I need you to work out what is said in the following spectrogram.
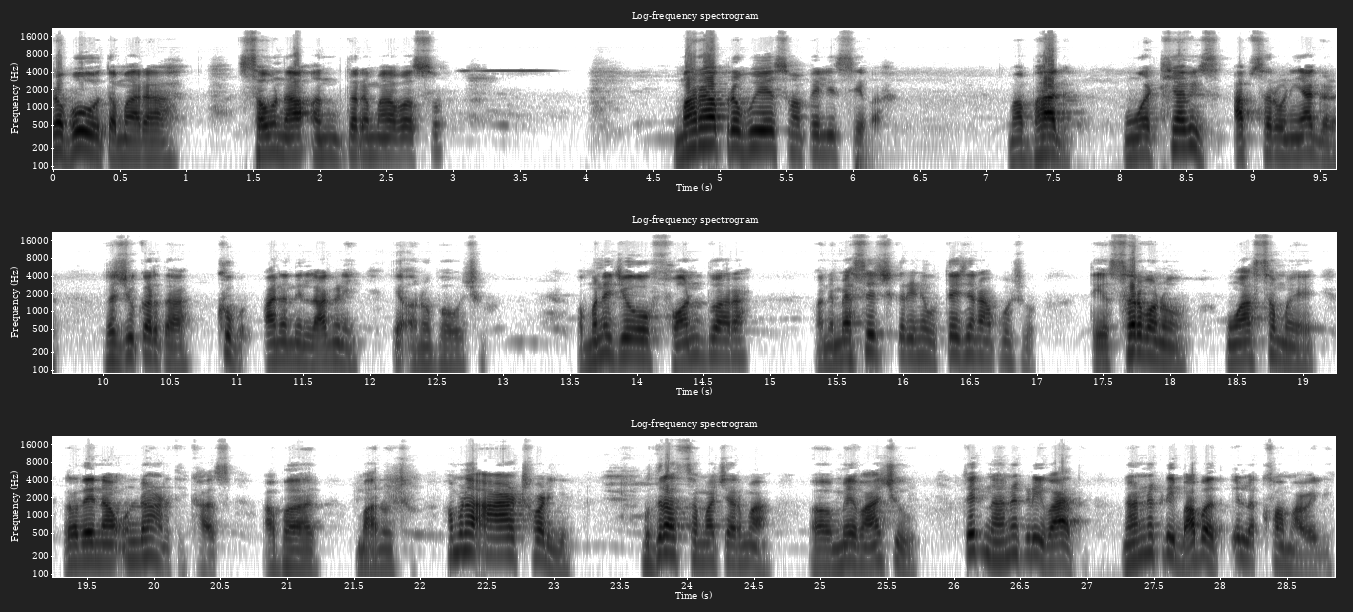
પ્રભુ, તમારા સૌના અંતરમાં વસો. મારા પ્રભુએ સોંપેલી સેવા. માં ભાગ, હું અઠ્યાવીસ આપ સર્વની આગળ રજૂ કરતા ખૂબ આનંદની લાગણી એ અનુભવું છું. મને જેઓ ફોન દ્વારા અને મેસેજ કરીને ઉત્તેજન આપું છું, તે સર્વનો હું આ સમયે હૃદયના ઊંડાણથી ખાસ આભાર માનું છું. હમણાં આ અઠવાડિયે ગુજરાત સમાચારમાં મેં વાંચ્યું, તો એક નાનકડી વાત, નાનકડી બાબત એ લખવામાં આવેલી.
